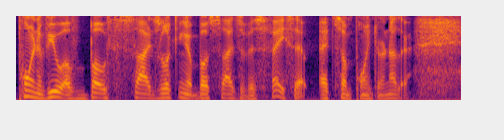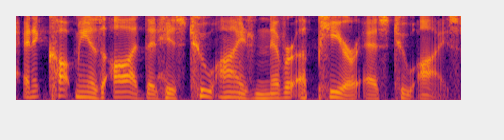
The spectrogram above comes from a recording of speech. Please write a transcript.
point of view of both sides, looking at both sides of his face at, at some point or another. And it caught me as odd that his two eyes never appear as two eyes.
